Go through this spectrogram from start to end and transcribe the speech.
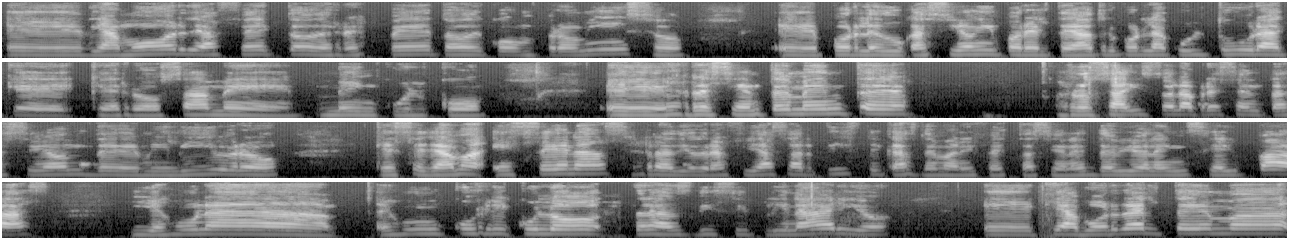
eh, de amor, de afecto, de respeto, de compromiso. Eh, por la educación y por el teatro y por la cultura que, Rosa me, me inculcó. Eh, recientemente, Rosa hizo la presentación de mi libro que se llama Escenas, Radiografías Artísticas de Manifestaciones de Violencia y Paz, y es, una, es un currículo transdisciplinario eh, que aborda el tema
